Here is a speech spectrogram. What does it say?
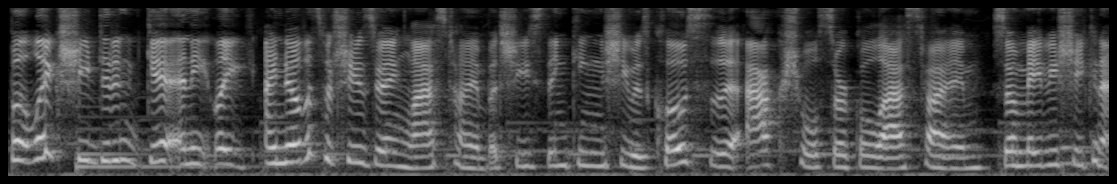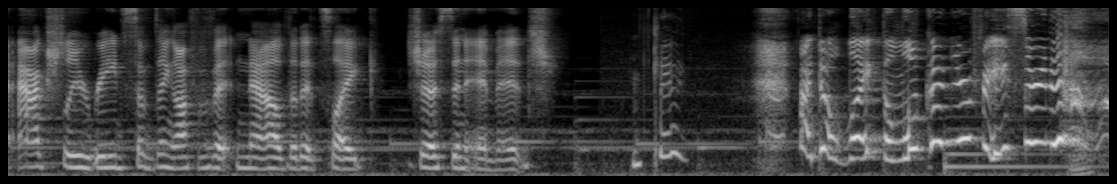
But like she didn't get any like I know that's what she was doing last time, but she's thinking she was close to the actual circle last time. So maybe she can actually read something off of it now that it's like just an image. Okay. I don't like the look on your face right now,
